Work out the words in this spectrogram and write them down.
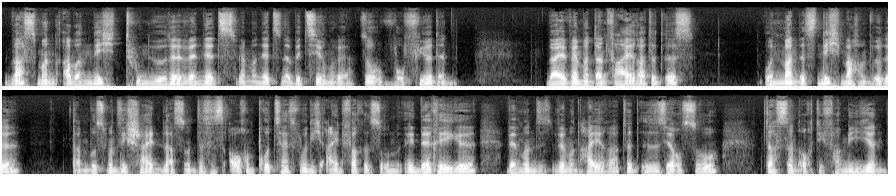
Was man aber nicht tun würde, wenn jetzt, wenn man jetzt in einer Beziehung wäre. So, wofür denn? Weil wenn man dann verheiratet ist, und man es nicht machen würde, dann muss man sich scheiden lassen. Und das ist auch ein Prozess, wo nicht einfach ist. Und in der Regel, wenn man, wenn man heiratet, ist es ja auch so, dass dann auch die Familien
